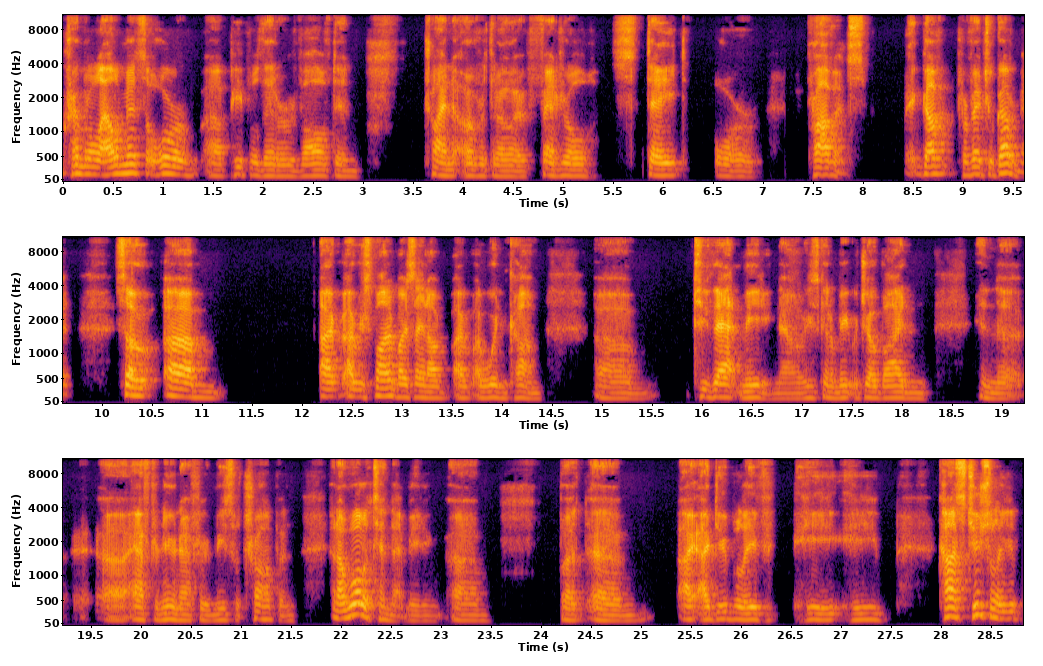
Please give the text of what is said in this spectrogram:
criminal elements or people that are involved in trying to overthrow a federal, state, or province, gov- provincial government. So um, I, I, responded by saying I, I, I wouldn't come um, to that meeting. Now he's going to meet with Joe Biden in the uh, afternoon after he meets with Trump, and and I will attend that meeting. Um, but um, I, I do believe he he constitutionally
